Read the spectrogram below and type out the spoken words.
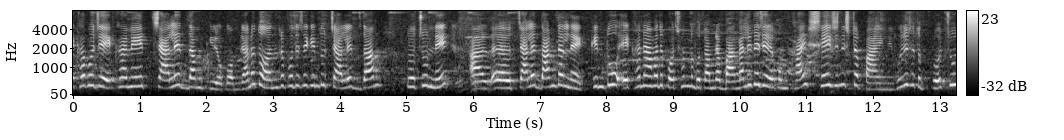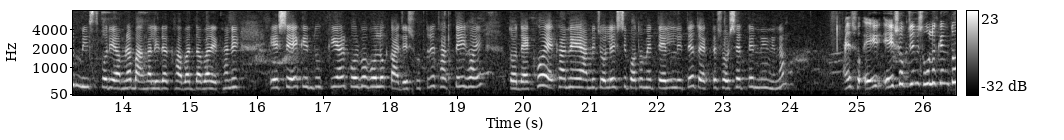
দেখাবো যে এখানে চালের দাম কীরকম। জানো তো, অন্ধ্রপ্রদেশে কিন্তু চালের দাম প্রচুর নেই, আর চালের দামটা নেই, কিন্তু এখানে আমাদের পছন্দ মতো আমরা বাঙালিদের যেরকম খাই, সেই জিনিসটা পাইনি, বুঝেছ তো? প্রচুর মিস করি আমরা বাঙালিরা খাবার দাবার এখানে এসে, কিন্তু কি আর করব বলো? কাজের সূত্রে থাকতেই হয়। তো দেখো, এখানে আমি চলে এসেছি প্রথমে তেল নিতে, তো একটা সর্ষের তেল নিয়ে নিলাম। এই এই এইসব জিনিসগুলো কিন্তু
